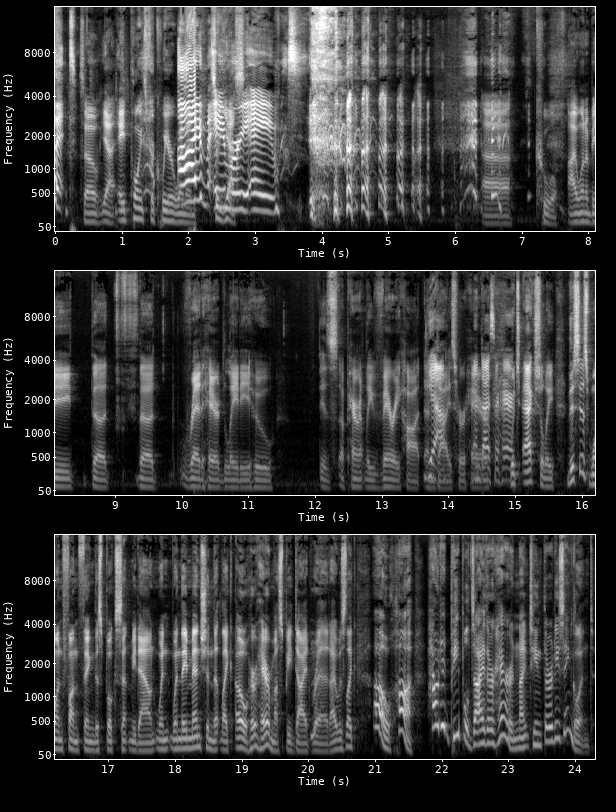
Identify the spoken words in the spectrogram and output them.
Yes. it. So yeah, eight points for queer women. I'm So, yes. Amory Ames. Uh, cool. I want to be the the red haired lady who is apparently very hot and Yeah, dyes her hair. and dyes her hair. Which actually, this is one fun thing this book sent me down. When when they mentioned that, like, oh, her hair must be dyed Mm-hmm. red, I was like, oh, huh, how did people dye their hair in 1930s England?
